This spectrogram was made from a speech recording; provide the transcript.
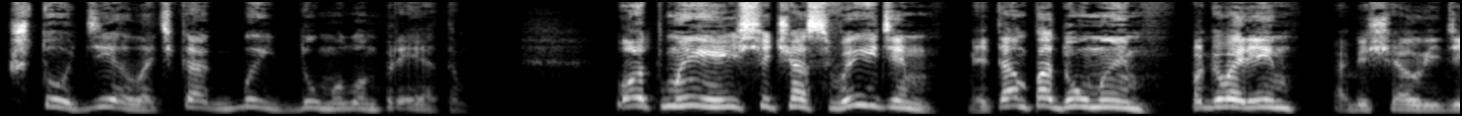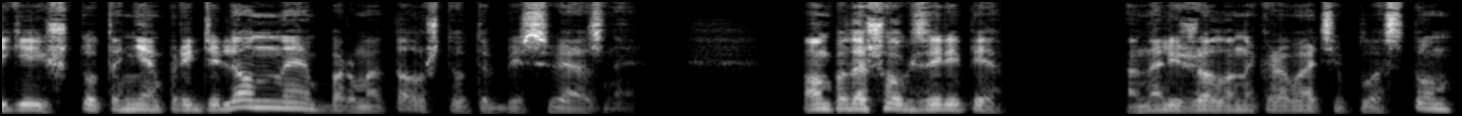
Что делать? Как быть?» — думал он при этом. «Вот мы сейчас выйдем, и там подумаем, поговорим», — обещал Едигей что-то неопределенное, бормотал что-то бессвязное. Он подошел к Зарипе. Она лежала на кровати пластом,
